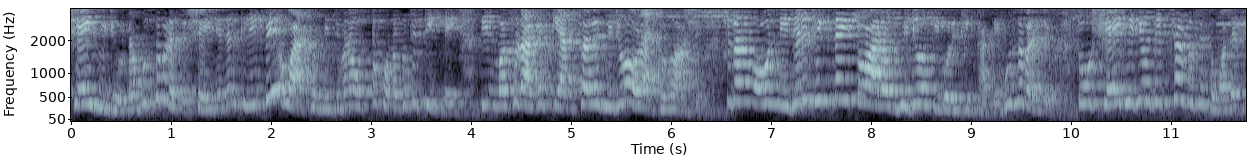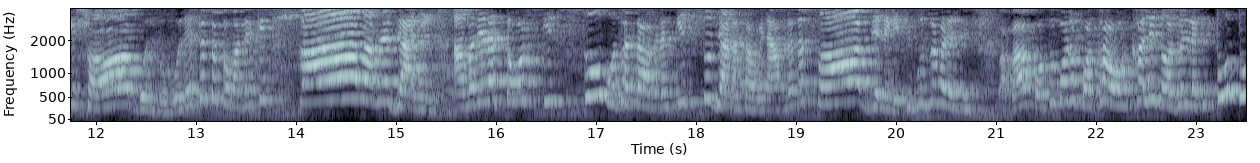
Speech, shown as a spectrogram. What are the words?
সেই ভিডিওটা, বুঝতে পেরেছ? সেই দিনের ক্লিপে ও এখন নিচ্ছে মানে ওর তো কোনো কিছু ঠিক নেই। তিন বছর আগের ক্যান্সারের ভিডিও ওর এখনও আসে। সুতরাং ওর নিজেরই ঠিক নেই, তো আর ওর ভিডিও কী করে ঠিক থাকে, বুঝতে পেরেছ? তো সেই ভিডিও দিচ্ছে বলছে তোমাদেরকে সব বলব। বলেছে তো তোমাদেরকে সব আমরা জানি। আমাদের আর তোর কিচ্ছু না কিচ্ছু জানাতে হবে না। তো সব জেনে গেছি, বুঝতে পেরেছি। বাবা, কত বড় কথা, ওর খালি নজর লাগে। তু তু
